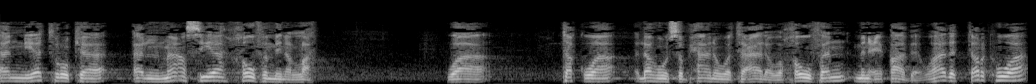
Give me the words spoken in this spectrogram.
أن يترك المعصية خوفا من الله وتقوى له سبحانه وتعالى وخوفا من عقابه. وهذا الترك هو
